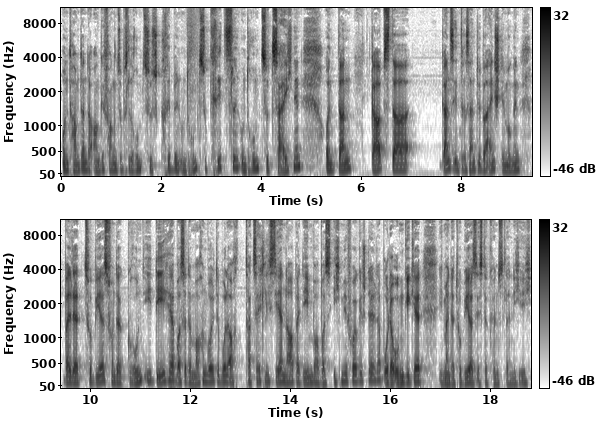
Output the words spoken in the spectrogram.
und haben dann da angefangen, so ein bisschen rumzuskribbeln und rumzukritzeln und rumzuzeichnen. Und dann gab es da ganz interessante Übereinstimmungen, weil der Tobias von der Grundidee her, was er da machen wollte, wohl auch tatsächlich sehr nah bei dem war, was ich mir vorgestellt habe. Oder umgekehrt. Ich meine, der Tobias ist der Künstler, nicht ich.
